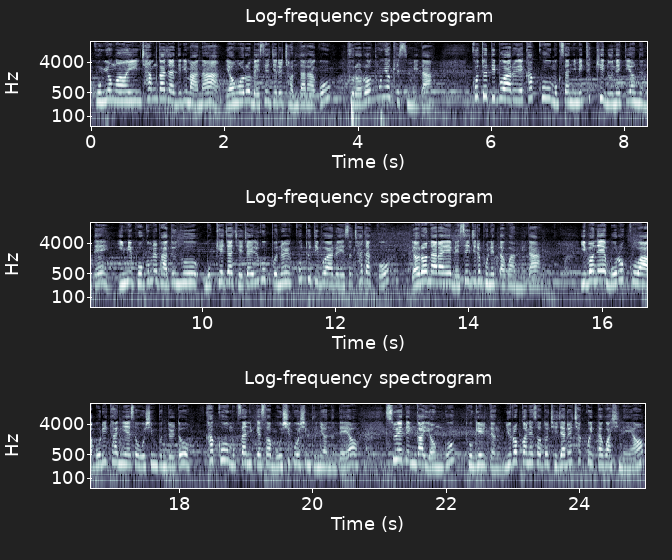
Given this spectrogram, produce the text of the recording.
공용어인 참가자들이 많아 영어로 메시지를 전달하고 불어로 통역했습니다. 코트디부아르의 카코우 목사님이 특히 눈에 띄었는데 이미 복음을 받은 후 목회자 제자 7분을 코트디부아르에서 찾았고 여러 나라에 메시지를 보냈다고 합니다. 이번에 모로코와 모리타니에서 오신 분들도 카코우 목사님께서 모시고 오신 분이었는데요. 스웨덴과 영국, 독일 등 유럽권에서도 제자를 찾고 있다고 하시네요.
